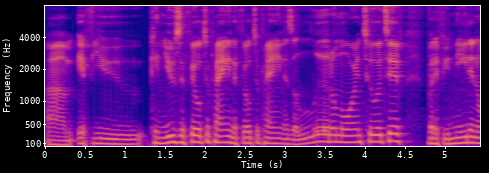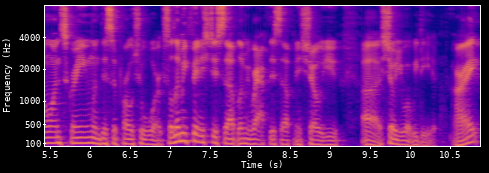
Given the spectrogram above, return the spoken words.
Um, if you can use the filter pane, the filter pane is a little more intuitive, but if you need an on screen one, this approach will work. So let me finish this up. Let me wrap this up and show you, uh, show you what we did. All right.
